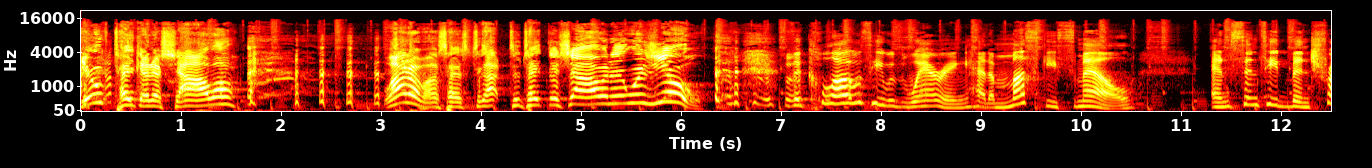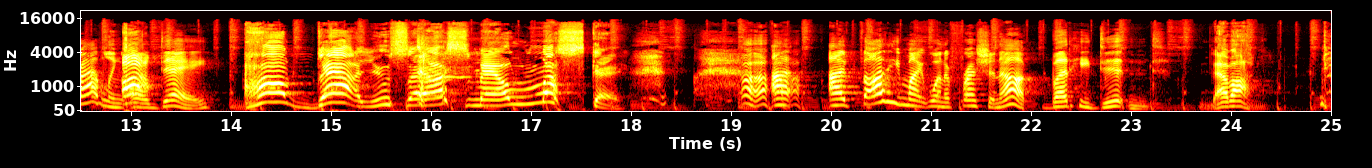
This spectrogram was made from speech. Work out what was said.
You've taken a shower. One of us has got to take the shower, and it was you. The clothes he was wearing had a musky smell, and since he'd been traveling all Ah. day, How dare you say I smell musky? I, I thought he might want to freshen up, but he didn't. Never.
